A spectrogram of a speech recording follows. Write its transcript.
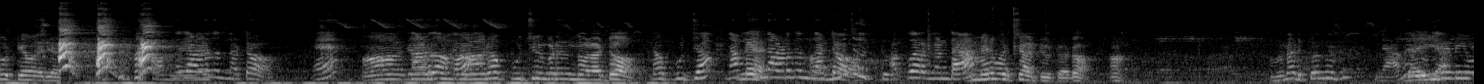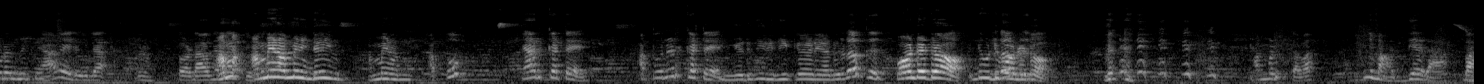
പൊട്ടിയ മാതിരി അവിടെ നിന്നട്ടോ. അപ്പൊ ഇറങ്ങണ്ട. അമ്മേനെ കുറച്ച് ആട്ടി വിട്ടോ കേട്ടോ. ആ. അമ്മ അടുത്ത് വന്നു ഞാൻ വരൂല. ഞാൻ അമ്മ എന്റെ അമ്മ അപ്പു എടുക്കട്ടെ? ഇങ്ങോട്ട് തിരിഞ്ഞിക്കാണ് പോണ്ടോ എന്റെ വീട്ടിൽ പോണ്ട കേട്ടോ അമ്മ എടുക്കവാ ഇനി മതിയടാ വാ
